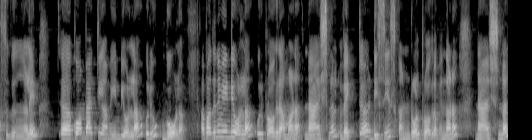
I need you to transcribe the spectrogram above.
അസുഖങ്ങളെയും കോമ്പാക്റ്റ് ചെയ്യാൻ വേണ്ടിയുള്ള ഒരു ഗോൾ അപ്പോൾ അതിന് വേണ്ടിയുള്ള ഒരു പ്രോഗ്രാമാണ് national vector disease control programme എന്താണ്? National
